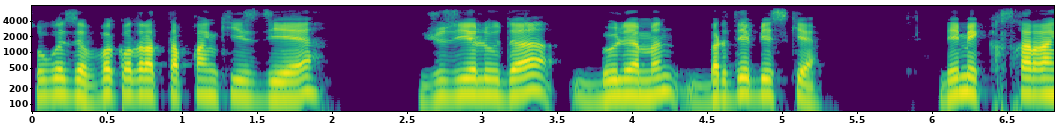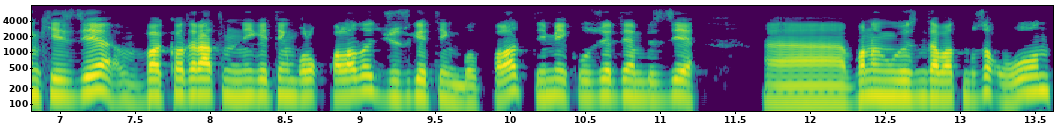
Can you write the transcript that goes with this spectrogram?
сол кезде в квадрат тапқан кезде 150-ді бөлемін 1-де 5-ке демек қысқарған кезде в квадратым неге тең болып қалады? 100-ге тең болып қалады. Демек бұл жерден бізде ә, в-ның өзін табатын болсақ 10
